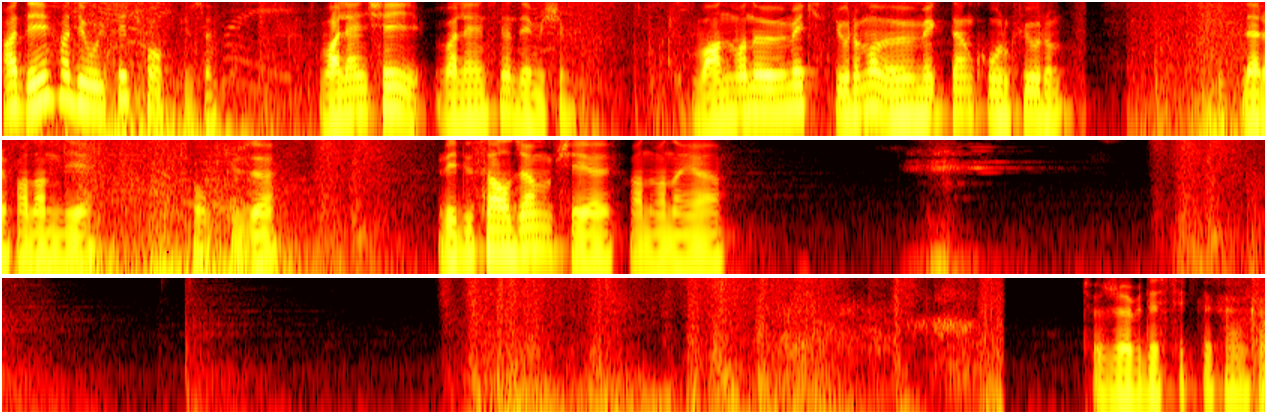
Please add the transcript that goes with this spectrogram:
Hadi hadi ulti çok güzel. Valen şey Valentina demişim. Van Van'ı övmek istiyorum ama övmekten korkuyorum. Hitler falan diye. Çok güzel. Redis alacağım şeye Van Van'a ya. Çocuğa bir destekle kanka.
